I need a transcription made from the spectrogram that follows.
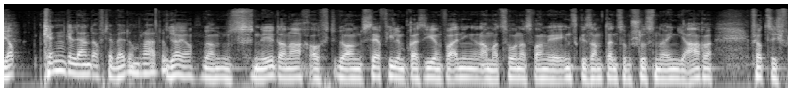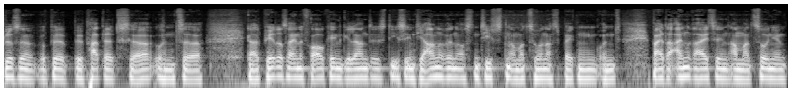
Ja. Kennengelernt auf der Weltumradung. Ja, ja, wir haben es, nee, danach, auf, wir haben sehr viel in Brasilien, vor allen Dingen in Amazonas waren wir insgesamt dann zum Schluss neun Jahre, 40 Flüsse be, bepaddelt. Ja, und äh, da hat Peter seine Frau kennengelernt, ist, die ist Indianerin aus dem tiefsten Amazonasbecken. Und bei der Anreise in Amazonien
